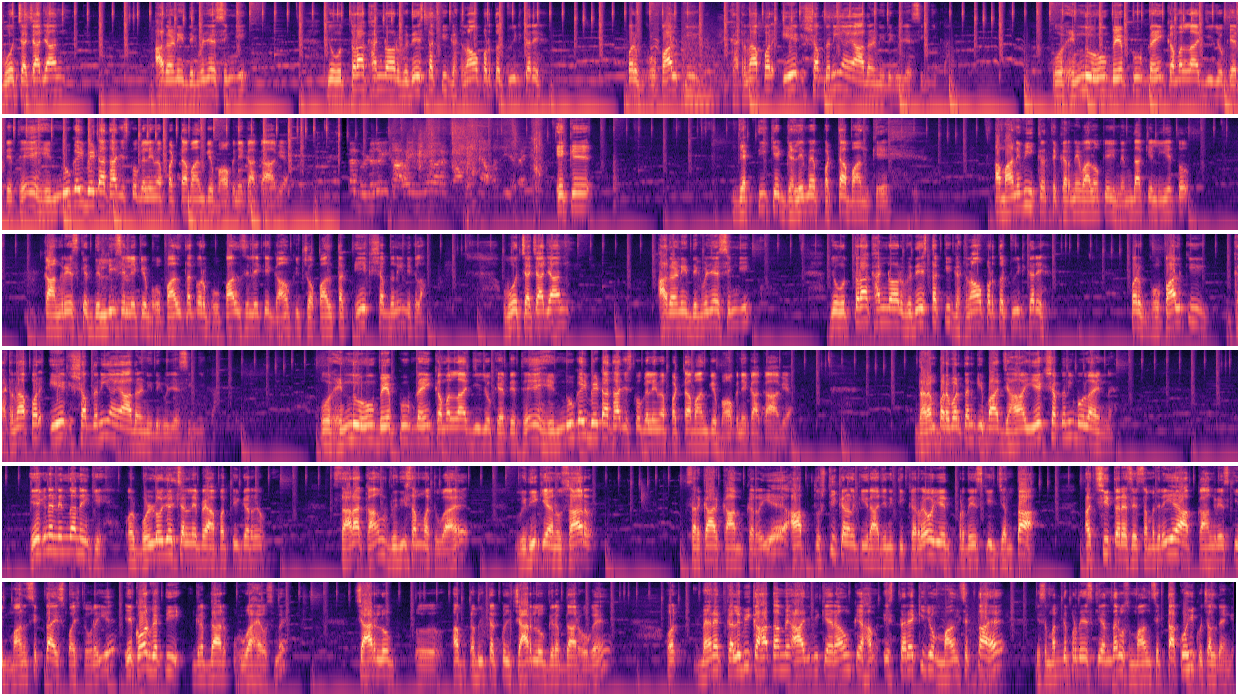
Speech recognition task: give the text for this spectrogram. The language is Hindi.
वो चचा जान आदरणीय दिग्विजय सिंह जी जो उत्तराखंड और विदेश तक की घटनाओं पर तो ट्वीट करे पर भोपाल की घटना पर एक शब्द नहीं आया आदरणीय दिग्विजय सिंह जी का। वो हिंदू हूँ बेवकूफ़ नहीं कमलनाथ जी जो कहते थे हिंदू का ही बेटा था जिसको गले में पट्टा बाँध के भौंकने का कहा गया। कल व्यक्ति के गले में पट्टा बाँध के अमानवीय कृत्य करने वालों की निंदा के लिए तो कांग्रेस के दिल्ली से लेके भोपाल तक और भोपाल से लेके गाँव की चौपाल तक एक शब्द नहीं निकला। वो चचा जान आदरणीय दिग्विजय सिंह जी, जो उत्तराखंड और विदेश तक की घटनाओं पर तो ट्वीट करे, पर भोपाल की घटना पर एक शब्द नहीं आया आदरणीय दिग्विजय सिंह जी का। वो हिंदू हूँ बेवकूफ़ नहीं, कमलनाथ जी जो कहते थे, हिंदू का ही बेटा था जिसको गले में पट्टा बाँध के भौंकने का कहा गया। धर्म परिवर्तन की बात, जहाँ एक शब्द नहीं बोला इनने। एक ने निंदा नहीं की और बुलडोजर चलने पे आपत्ति कर रहे हो। सारा काम विधि सम्मत हुआ है। विधि के अनुसार सरकार काम कर रही है। आप तुष्टीकरण की राजनीति कर रहे हो। ये प्रदेश की जनता अच्छी तरह से समझ रही है, आप कांग्रेस की मानसिकता स्पष्ट हो रही है। एक और व्यक्ति गिरफ़्तार हुआ है उसमें। चार लोग अब, अभी तक कुल चार लोग गिरफ़्तार हो गए। और मैंने कल भी कहा था, मैं आज भी कह रहा हूँ कि हम इस तरह की जो मानसिकता है, इस मध्य प्रदेश के अंदर उस मानसिकता को ही कुचल देंगे।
